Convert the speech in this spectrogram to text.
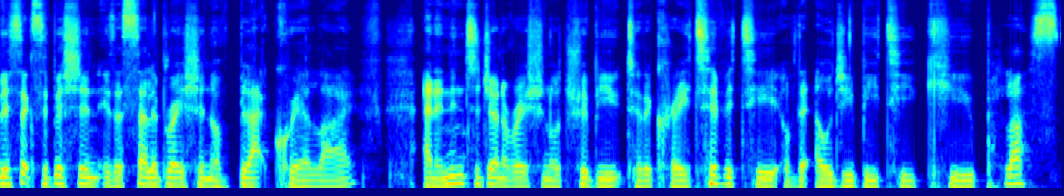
This exhibition is a celebration of Black queer life and an intergenerational tribute to the creativity of the LGBTQ plus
